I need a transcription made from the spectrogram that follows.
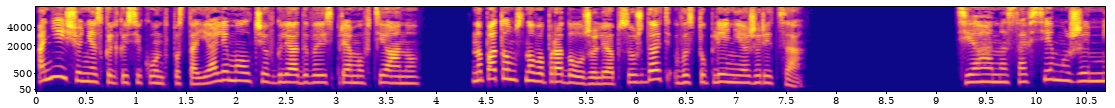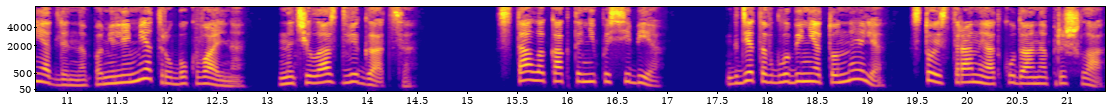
Они еще несколько секунд постояли молча, вглядываясь прямо в Тиану, но потом снова продолжили обсуждать выступление жреца. Тиана совсем уже медленно, по миллиметру буквально, начала сдвигаться. Стало как-то не по себе. Где-то в глубине туннеля, с той стороны, откуда она пришла,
